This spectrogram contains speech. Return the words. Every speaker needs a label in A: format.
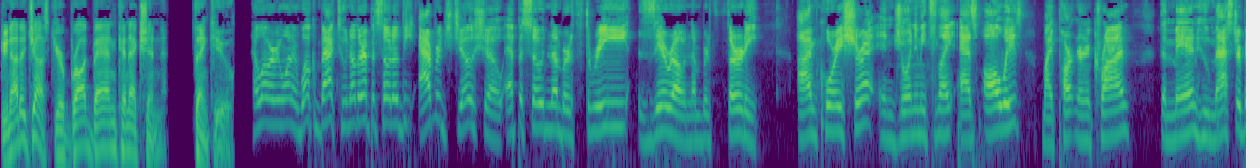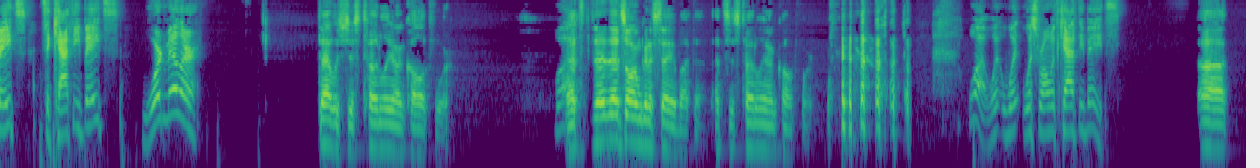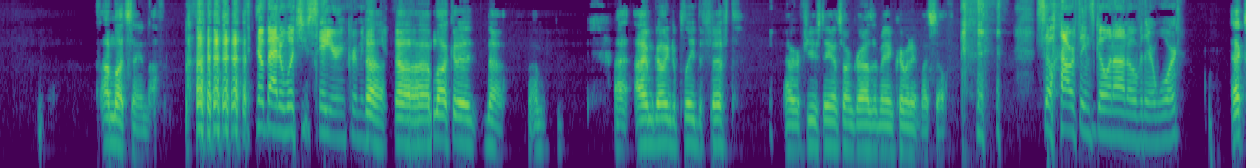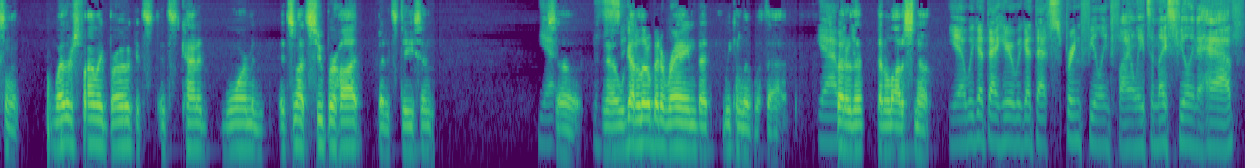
A: do not adjust your broadband connection. Thank you.
B: Hello, everyone, and welcome back to another episode of the Average Joe Show, episode number 30, number 30. I'm Corey Surratt, and joining me tonight, as always, my partner in crime, the man who masturbates to Kathy Bates, Ward Miller.
C: That was just totally uncalled for.
B: What?
C: That's that, that's all I'm going to say about that. That's just totally uncalled for.
B: what? What, what? What's wrong with Kathy Bates?
C: Uh, I'm not saying nothing.
B: No matter what you say, you're incriminating.
C: no, no, I'm not going to. No, I'm. I, I'm going to plead the fifth. I refuse to answer on grounds that may incriminate myself.
B: So, how are things going on over there, Ward?
C: Excellent. Weather's finally broke. It's it's kind of warm and it's not super hot, but it's decent.
B: Yeah.
C: So you know we got a little bit of rain, but we can live with that.
B: yeah.
C: Better than, than a lot of snow.
B: Yeah, we got that here. We got that spring feeling finally. It's a nice feeling to have.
